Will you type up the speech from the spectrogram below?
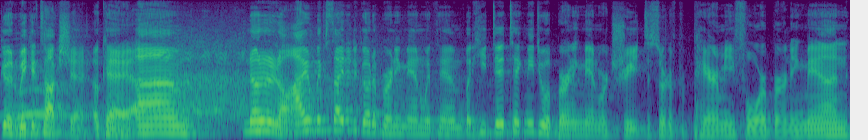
Good. We can talk shit. Okay. Um, no, no, no. I'm excited to go to Burning Man with him, but he did take me to a Burning Man retreat to sort of prepare me for Burning Man.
